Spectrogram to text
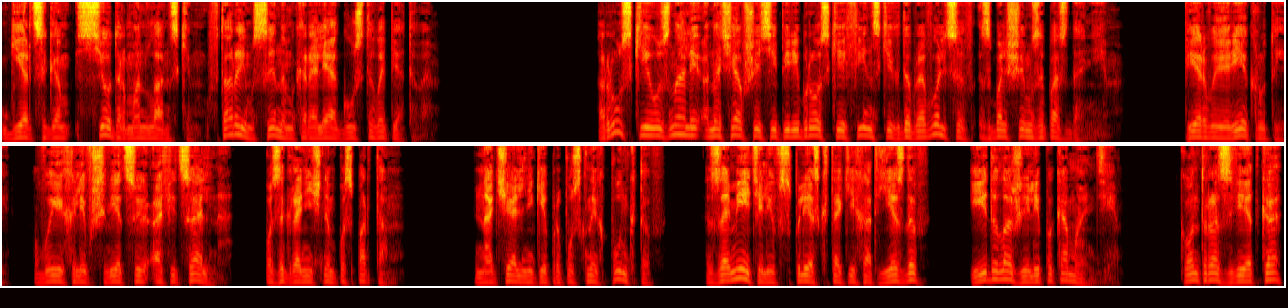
герцогом Сёдерманландским, вторым сыном короля Густава V. Русские узнали о начавшейся переброске финских добровольцев с большим запозданием. Первые рекруты выехали в Швецию официально, по заграничным паспортам. Начальники пропускных пунктов заметили всплеск таких отъездов и доложили по команде. Контрразведка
